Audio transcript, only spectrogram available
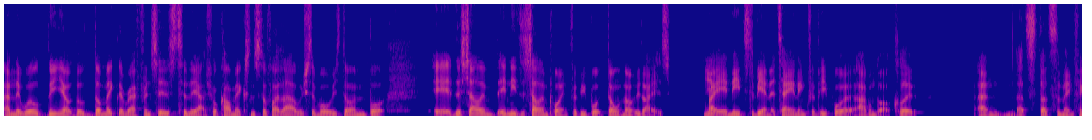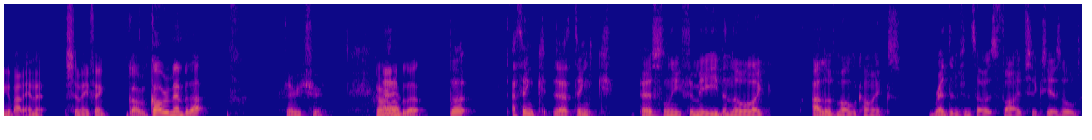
and they will you know they'll, they'll make the references to the actual comics and stuff like that which they've always done but it, the selling it needs a selling point for people that don't know who that is Yeah. like it needs to be entertaining for people that haven't got a clue and that's that's the main thing about it isn't it it's the main thing got, got to remember that Very true. got to Uh, remember that But I think I think personally for me, even though like I love Marvel comics, read them since I was five, six years old.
